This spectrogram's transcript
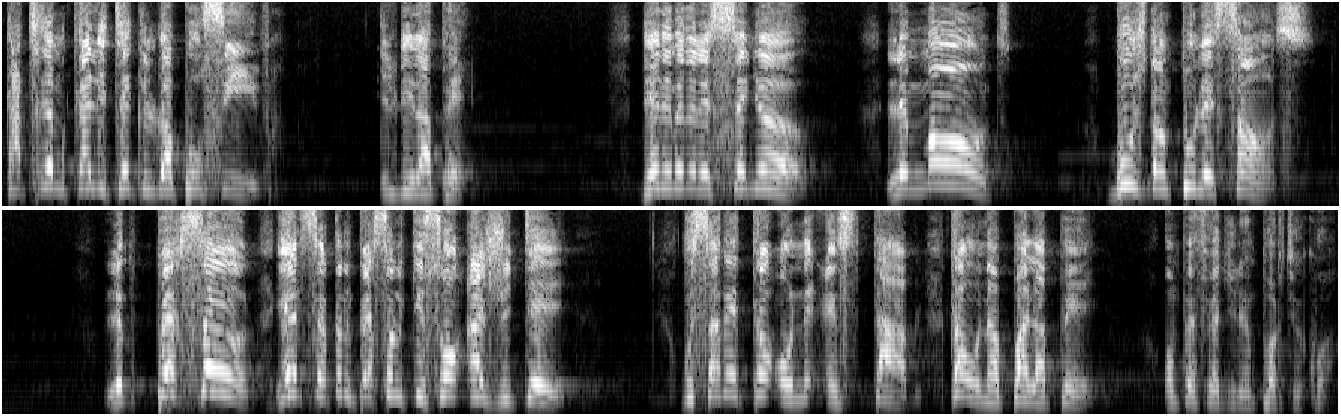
Quatrième qualité qu'il doit poursuivre, il dit la paix. Bien-aimés de le Seigneur, le monde bouge dans tous les sens. Les personnes, il y a certaines personnes qui sont agitées. Vous savez, quand on est instable, quand on n'a pas la paix, on peut faire du n'importe quoi.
